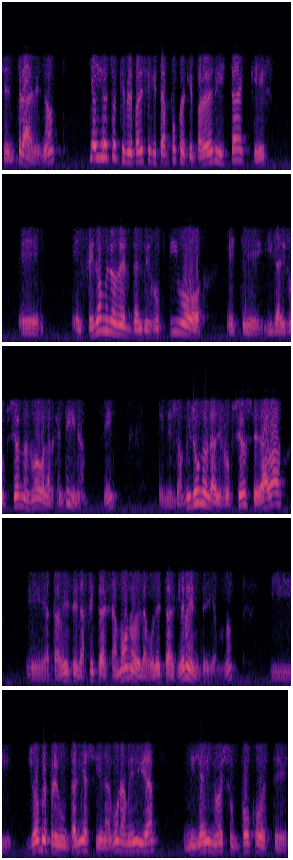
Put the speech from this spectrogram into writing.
centrales, ¿no? Y hay otro que me parece que tampoco hay que perder de vista, que es eh, el fenómeno del, disruptivo este, y la disrupción no es nuevo en la Argentina, ¿sí? En el 2001 la disrupción se daba eh, a través de la fiesta de jamón o de la boleta de Clemente, digamos, ¿no? Y yo me preguntaría si en alguna medida mi ley no es un poco este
